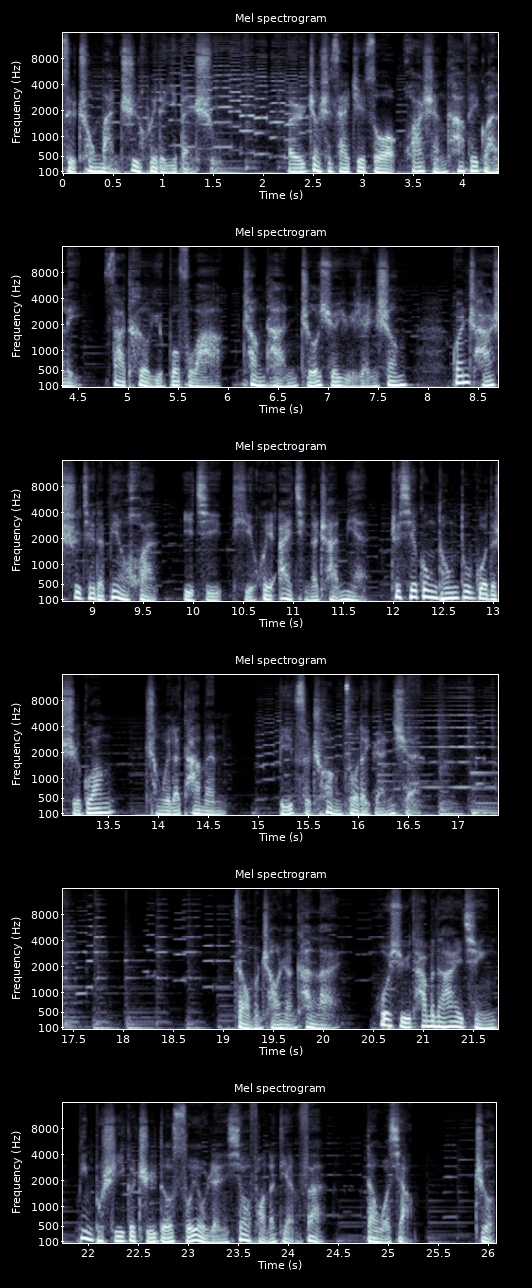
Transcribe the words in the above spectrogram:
最充满智慧的一本书。而正是在这座花神咖啡馆里，萨特与波伏娃畅谈哲学与人生，观察世界的变幻，以及体会爱情的缠绵。这些共同度过的时光，成为了他们彼此创作的源泉。在我们常人看来，或许他们的爱情并不是一个值得所有人效仿的典范，但我想，这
